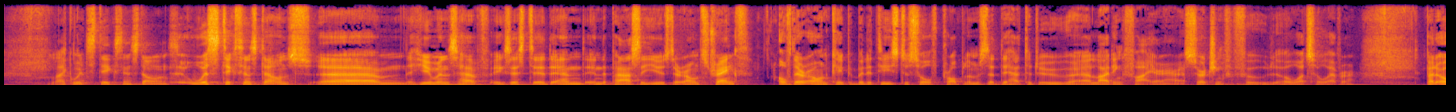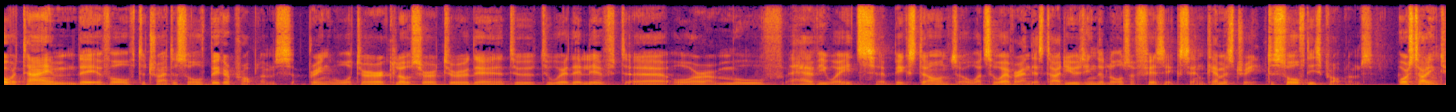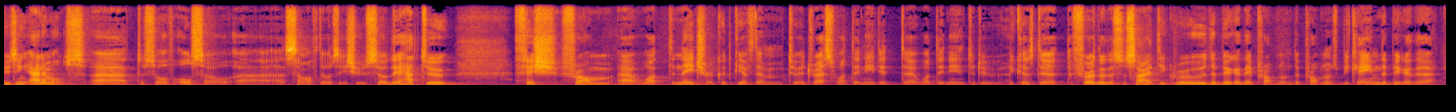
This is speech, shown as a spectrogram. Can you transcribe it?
Like with sticks and stones? With sticks and stones. Um, humans have existed, and in the past, they used their own strength of their own capabilities to solve problems that they had to do, uh, lighting fire, searching for food, or whatsoever. But over time, they evolved to try to solve bigger problems, bring water closer to, the, to, to where they lived, uh, or move heavy weights, uh, big stones, or whatsoever. And they start using the laws of physics and chemistry to solve these problems. Or starting to using animals uh, to solve also uh, some of those issues. So they had to fish from uh, what the nature could give them to address what they needed uh, what they needed to do because the, the, further the society grew the bigger the problem the problems became the bigger the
